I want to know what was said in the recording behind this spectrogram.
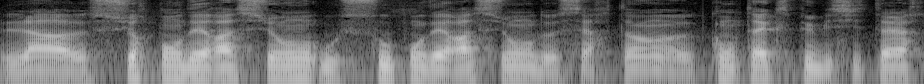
la surpondération ou sous-pondération de certains euh, contextes publicitaires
